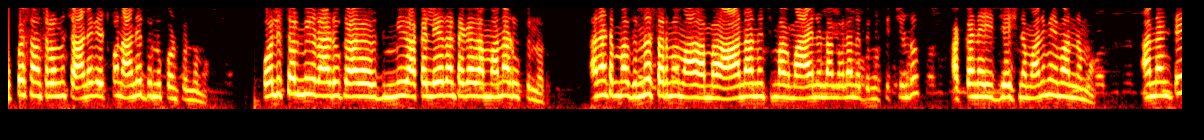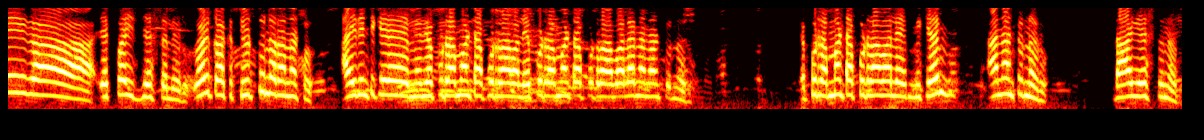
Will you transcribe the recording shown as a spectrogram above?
ముప్పై సంవత్సరాల నుంచి ఆనే పెట్టుకొని ఆనే దున్నుకుంటున్నాము. పోలీసు వాళ్ళు మీరు అడుగు మీరు అక్కడ లేదంట కదా అని అడుగుతున్నారు. అని అంటే మాది ఉన్న సార్ మేము మా ఆనా నుంచి మాకు మా ఆయన ఉండగా దున్నిపించిండు. అక్కడనే ఇది చేసినామని మేము అన్నాము. అని అంటే ఇక ఎక్కువ ఇది చేస్తలేరు. అక్కడ తిడుతున్నారు అన్నట్టు. ఐదింటికి మేము ఎప్పుడు రమ్మంటే అప్పుడు రావాలి ఎప్పుడు రమ్మంటే అప్పుడు రావాలని అని అంటున్నారు. ఎప్పుడు రమ్మంటే అప్పుడు రావాలి మీకేం అని అంటున్నారు. దాగేస్తున్నారు.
